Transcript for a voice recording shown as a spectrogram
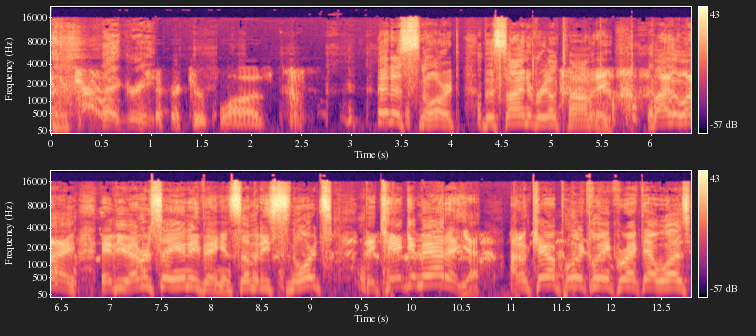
I agree. character flaws. And a snort, the sign of real comedy. By the way, if you ever say anything and somebody snorts, they can't get mad at you. I don't care how politically incorrect that was.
